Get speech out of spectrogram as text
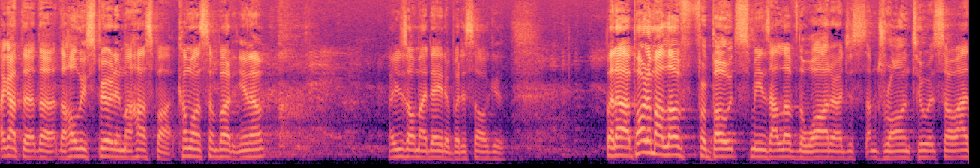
I got the, the, the Holy Spirit in my hotspot. Come on, somebody, you know? I use all my data, but it's all good. But uh, part of my love for boats means I love the water. I just, I'm drawn to it. So I,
